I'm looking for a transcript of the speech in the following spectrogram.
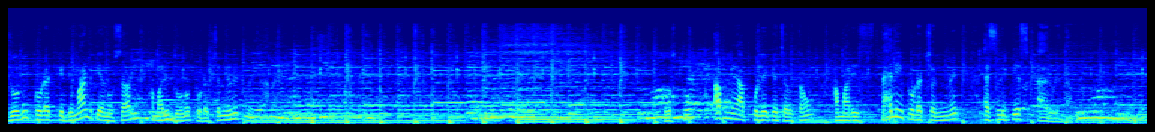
जो भी प्रोडक्ट की डिमांड के अनुसार हमारी दोनों प्रोडक्शन यूनिट में जा रहा है। दोस्तों, अब मैं आपको लेके चलता हूँ हमारी पहली production unit Asclepius Ayurveda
